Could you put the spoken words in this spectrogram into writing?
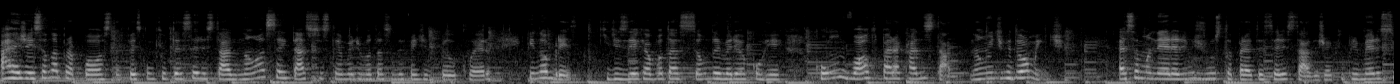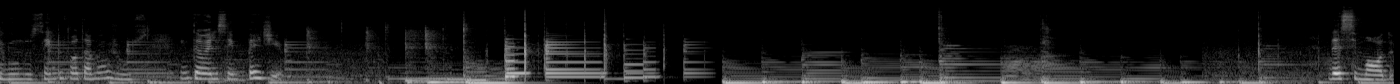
A rejeição da proposta fez com que o terceiro Estado não aceitasse o sistema de votação defendido pelo clero e nobreza, que dizia que a votação deveria ocorrer com um voto para cada Estado, não individualmente. Essa maneira era injusta para o terceiro Estado, já que o primeiro e o segundo sempre votavam juntos, então ele sempre perdia. Desse modo,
